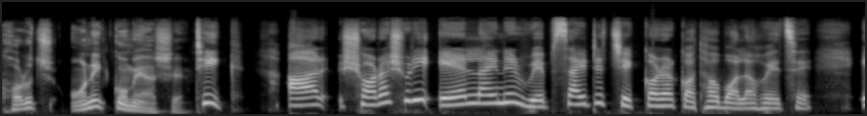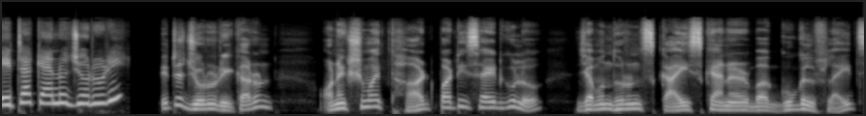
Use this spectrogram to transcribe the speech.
খরচ অনেক কমে আসে। ঠিক। আর সরাসরি এয়ারলাইনের ওয়েবসাইটে চেক করার কথাও বলা হয়েছে। এটা কেন জরুরি? এটা জরুরি কারণ অনেক সময় থার্ড পার্টি সাইটগুলো যেমন ধরুন স্কাই স্ক্যানার বা গুগল ফ্লাইটস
